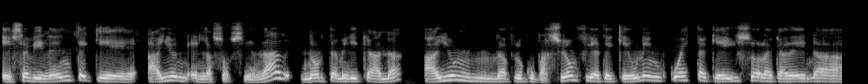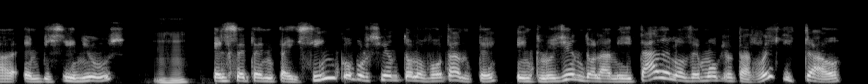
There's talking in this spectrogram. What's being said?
es evidente que hay en la sociedad norteamericana hay una preocupación, fíjate que una encuesta que hizo la cadena NBC News, el 75% de los votantes, incluyendo la mitad de los demócratas registrados,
